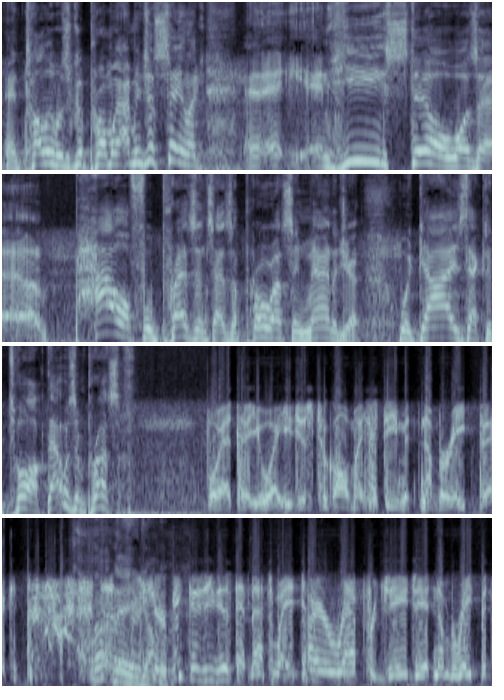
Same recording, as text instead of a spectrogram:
and Tully was a good promo. I mean, just saying, like, and, and he still was a, a powerful presence as a pro wrestling manager with guys that could talk. That was impressive. Boy, I tell you what, you just took all my steam at number eight pick. Well, there you go. sure, because you just that's my entire rap for JJ at number eight. But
